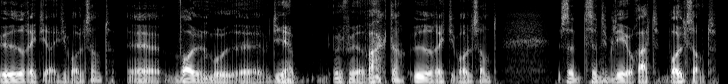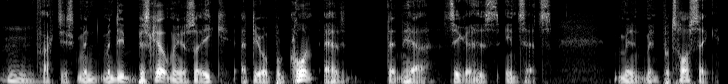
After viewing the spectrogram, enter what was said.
øgede rigtig, rigtig voldsomt. Øh, volden mod øh, de her uniformerede vagter øgede rigtig voldsomt. Så, så det blev jo ret voldsomt, Mm. faktisk. Men, men det beskrev man jo så ikke, at det var på grund af den her sikkerhedsindsats. Men, men på trods af.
